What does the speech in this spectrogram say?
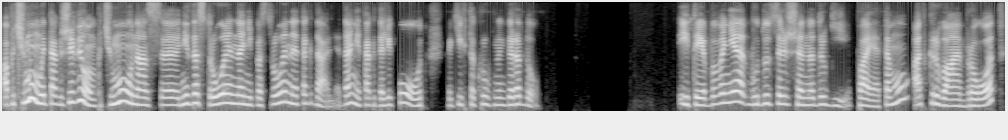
А почему мы так живем, почему у нас э, недостроено, не построено и так далее, да, не так далеко от каких-то крупных городов. И требования будут совершенно другие. Поэтому открываем рот,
